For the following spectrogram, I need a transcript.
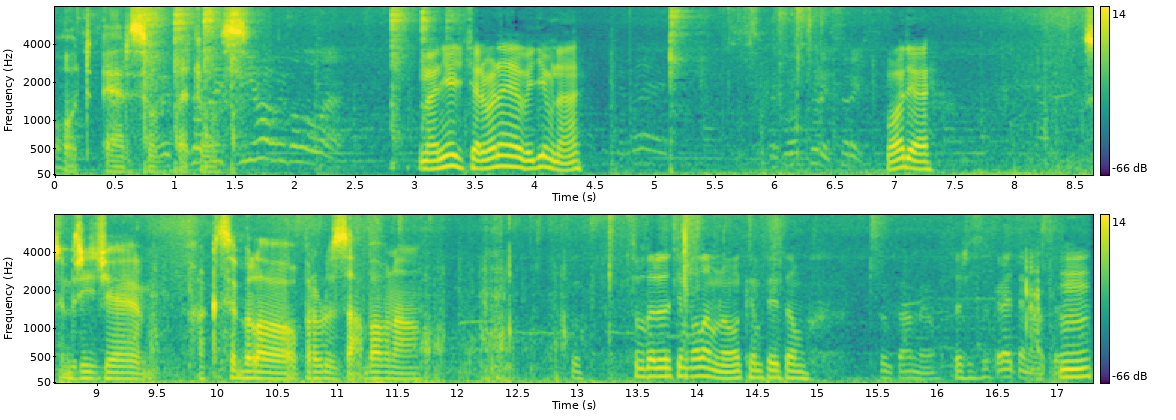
od Airsoft Battles. Není červený, je vidím, ne? Pohodě. Musím říct, že akce byla opravdu zábavná. Jsou tady za tím valem, no, kempy tam. Jsou tam, jo. Takže se krajte nás, jo.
